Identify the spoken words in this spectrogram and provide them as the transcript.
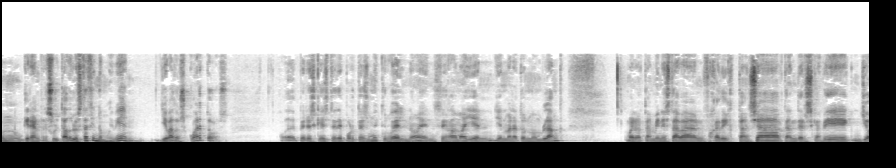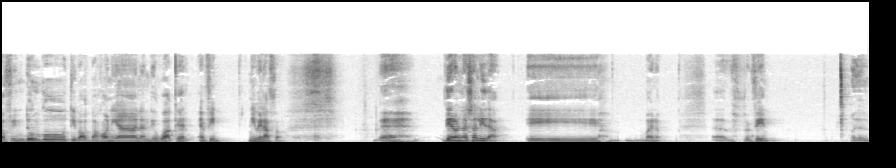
un gran resultado, lo está haciendo muy bien, lleva dos cuartos. Joder, pero es que este deporte es muy cruel, ¿no? En Cegama y en, y en Maratón Mont Blanc. Bueno, también estaban Fredrik Tanchak, Anders Kavik, Geoffrey Ndungu, Thibaut Bagonian, Andy Walker, en fin, nivelazo. Eh, dieron la salida y, bueno, eh, en fin, eh,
